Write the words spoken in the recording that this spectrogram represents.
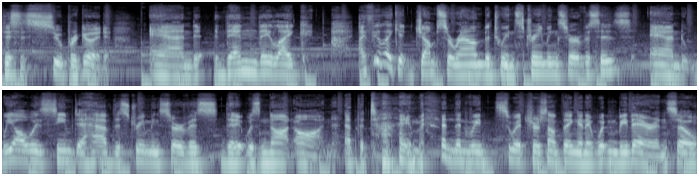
This is super good. And then they like, I feel like it jumps around between streaming services, and we always seem to have the streaming service that it was not on at the time. And then we'd switch or something and it wouldn't be there. And so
